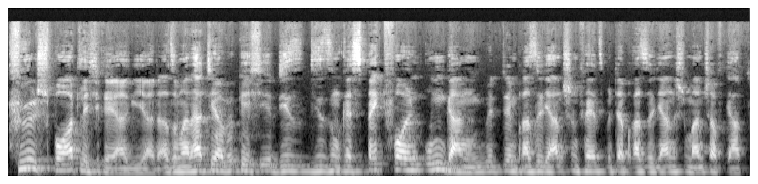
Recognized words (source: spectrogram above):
kühl sportlich reagiert. Also man hat ja wirklich diesen respektvollen Umgang mit den brasilianischen Fans, mit der brasilianischen Mannschaft gehabt.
